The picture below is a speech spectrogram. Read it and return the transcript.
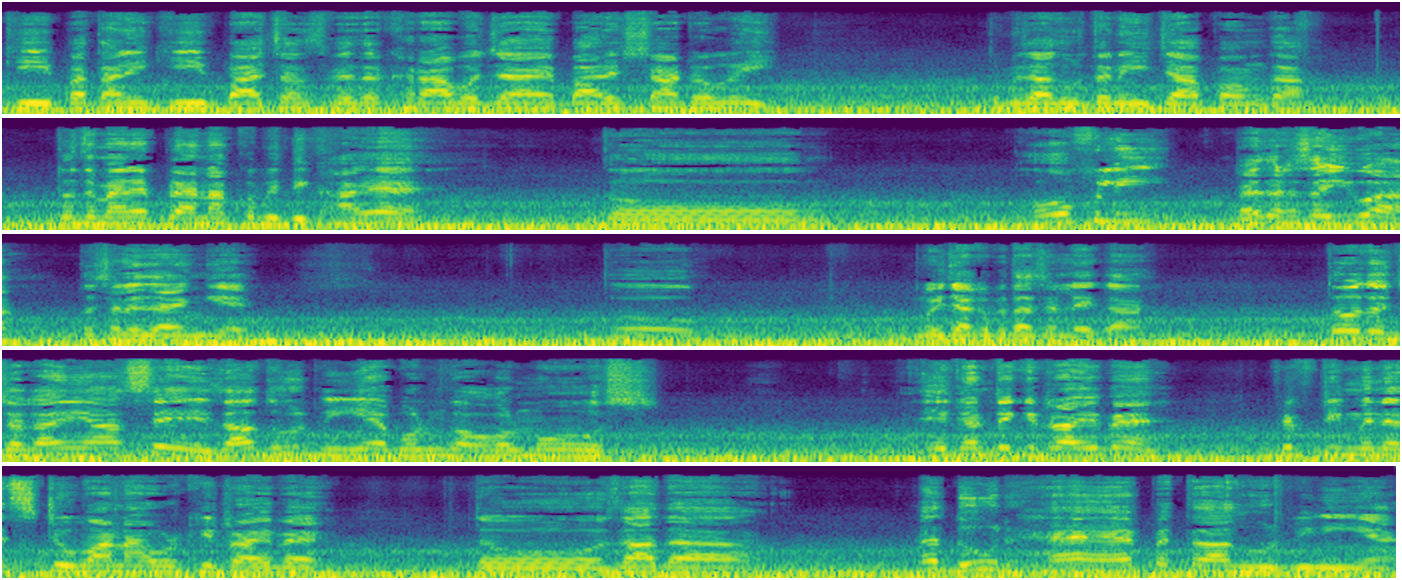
कि पता नहीं कि बाई चांस वेदर ख़राब हो जाए, बारिश स्टार्ट हो गई तो मैं ज़्यादा दूर तक नहीं जा पाऊँगा। तो जो मैंने प्लान आपको भी दिखाया है तो होपफुली वेदर सही हुआ तो चले जाएँगे। तो मुझे जाकर पता चलेगा। तो जो जगह यहाँ से ज़्यादा दूर नहीं है, बोलूँगा ऑलमोस्ट एक घंटे की ड्राइव है। Fifty minutes to one hour की ड्राइव है तो ज़्यादा दूर है है, पर ज़्यादा दूर भी नहीं है।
